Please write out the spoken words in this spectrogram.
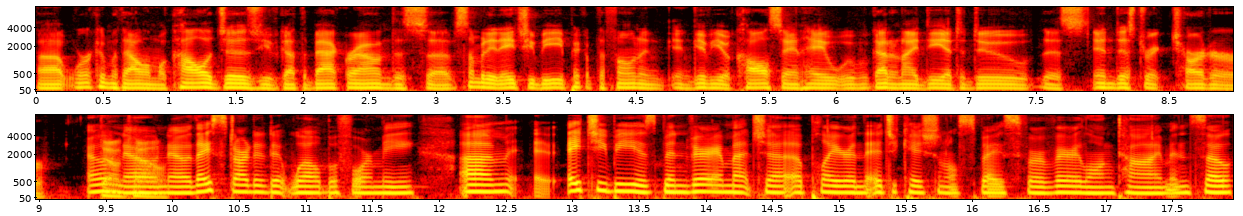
uh, working with Alamo colleges. You've got the background. This uh, somebody at HEB pick up the phone and, and, give you a call saying, "Hey, we've got an idea to do this in district charter." Oh downtown. no, no, they started it well before me. Um, HEB has been very much a, a player in the educational space for a very long time, and so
